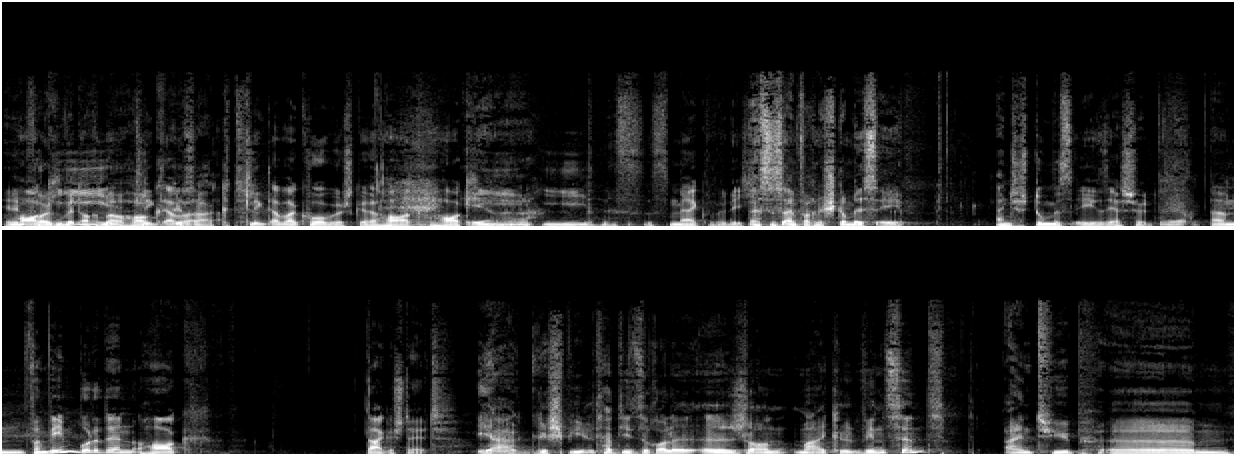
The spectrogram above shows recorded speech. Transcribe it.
In den Folgen wird auch immer Hawk klingt aber, gesagt. Klingt aber komisch, gell? Hawk, Hawky, Ja. I, das ist merkwürdig. Es ist einfach ein stummes E. Ein stummes E, sehr schön. Ja. Ähm, von wem wurde denn Hawk dargestellt? Ja, gespielt hat diese Rolle äh, Jean Michael Vincent. Ein Typ, ähm,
